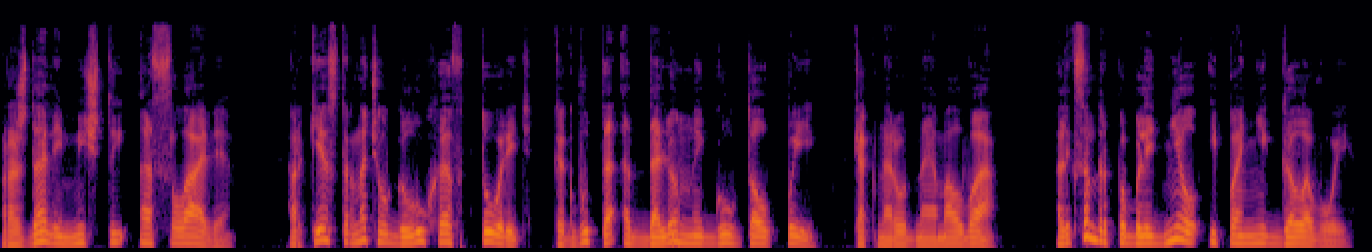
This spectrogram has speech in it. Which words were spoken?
рождали мечты о славе. Оркестр начал глухо вторить, как будто отдаленный гул толпы, как народная молва. Александр побледнел и поник головой.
